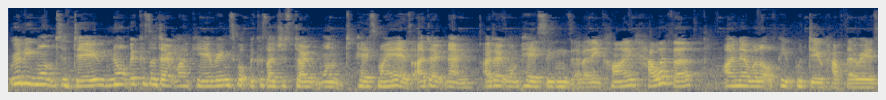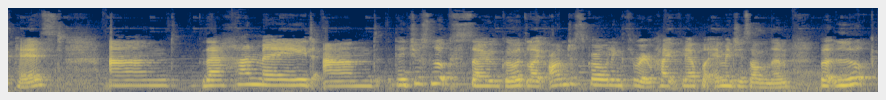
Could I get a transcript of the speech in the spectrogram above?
really want to do. Not because I don't like earrings, but because I just don't want to pierce my ears. I don't know. I don't want piercings of any kind. However, I know a lot of people do have their ears pierced. And they're handmade and they just look so good. Like i'm just scrolling through. Hopefully i'll put images on them. But look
